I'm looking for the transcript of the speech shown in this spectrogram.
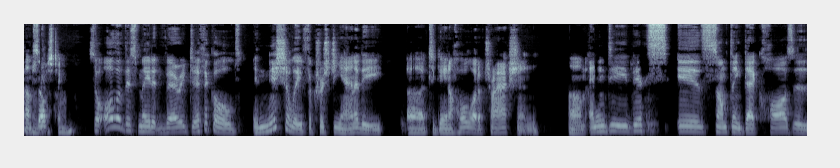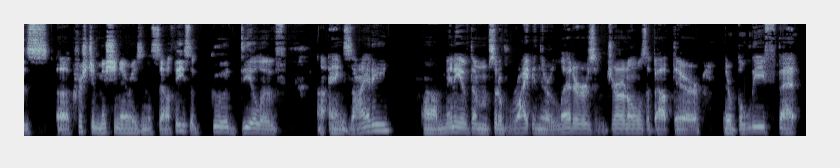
Um, Interesting. So, so all of this made it very difficult initially for Christianity uh, to gain a whole lot of traction. Um, and indeed, this is something that causes uh, Christian missionaries in the Southeast a good deal of uh, anxiety. Uh, many of them sort of write in their letters and journals about their their belief that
